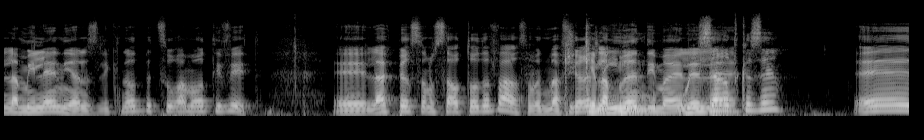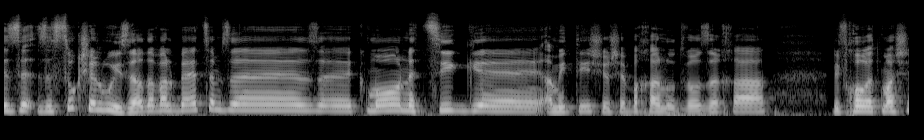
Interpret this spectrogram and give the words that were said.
ל millennials לקנות בצורה מאוד טבעית. LivePerson עושה אותו דבר, זאת אומרת, מאפשרת כמין לברנדים האלה... ל- wizard כזה? אה, זה, זה סוג של wizard, אבל בעצם זה, זה כמו נציג אה, אמיתי שיושב בחנות ועוזר לך לבחור את מה, ש,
